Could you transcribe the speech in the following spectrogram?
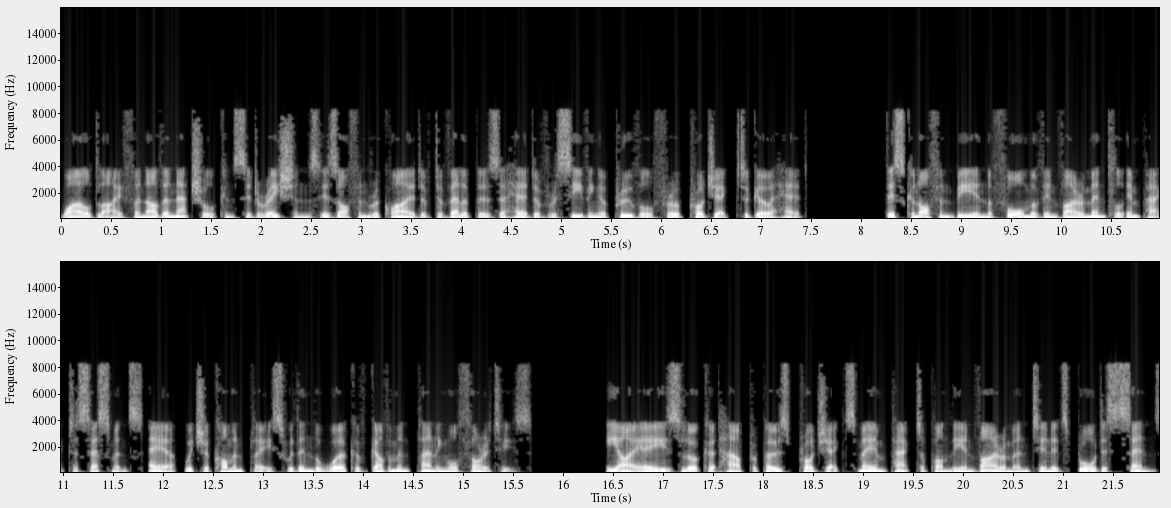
wildlife and other natural considerations is often required of developers ahead of receiving approval for a project to go ahead. This can often be in the form of environmental impact assessments which are commonplace within the work of government planning authorities. EIAs look at how proposed projects may impact upon the environment in its broadest sense,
